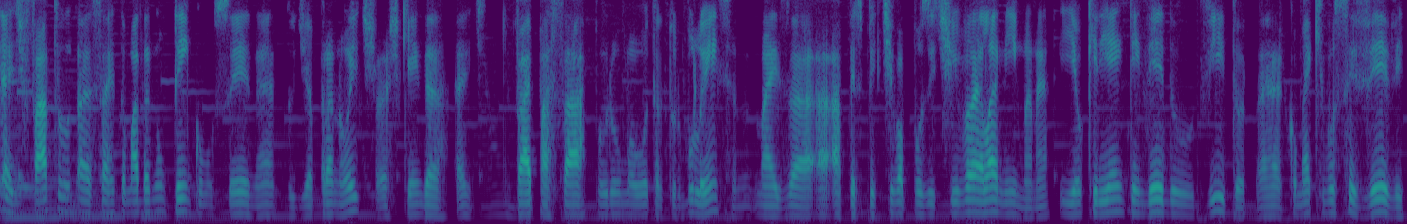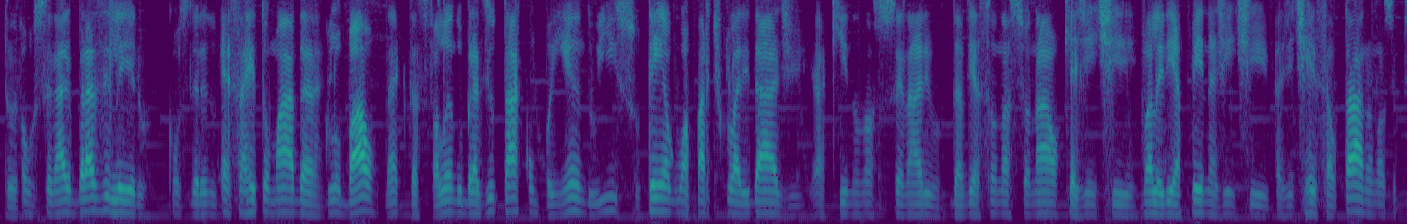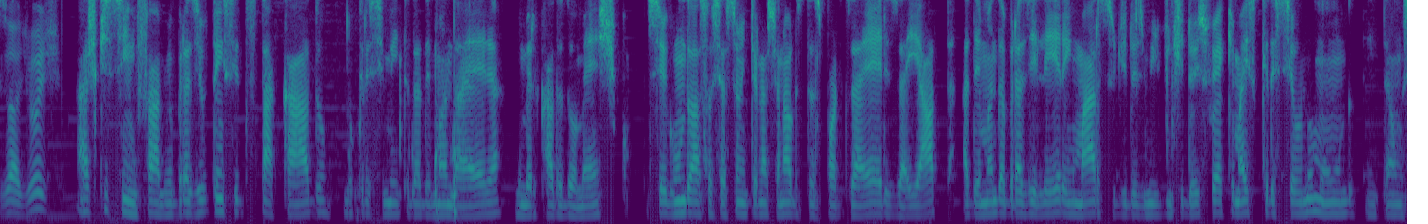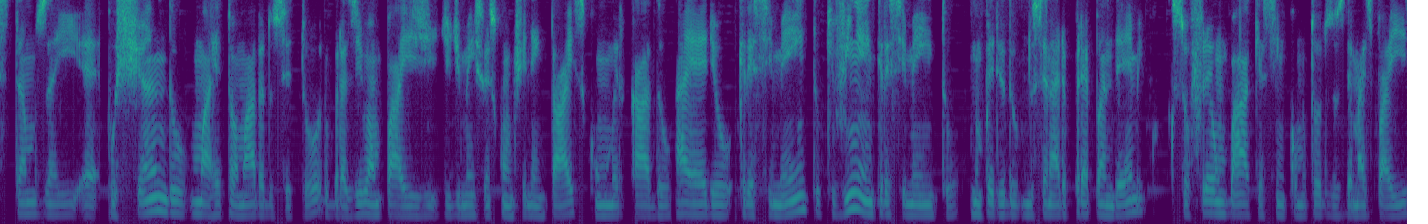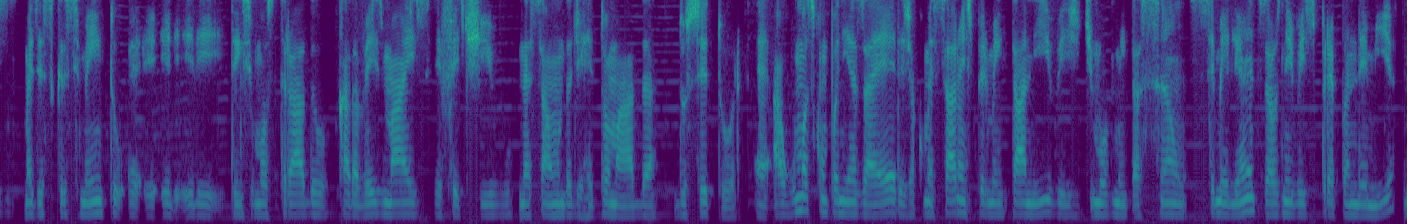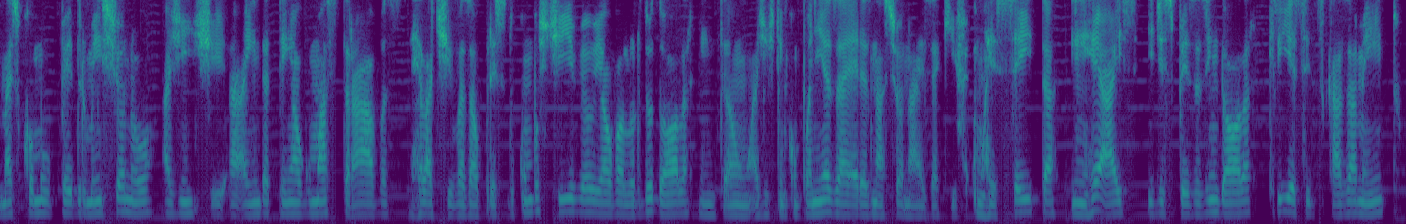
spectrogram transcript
É, de fato, essa retomada não tem como ser, né, do dia para noite. Eu acho que ainda a gente vai passar por uma ou outra turbulência, mas a, a perspectiva positiva ela anima, né? E eu queria entender do Vitor, né, como é que você vê, Vitor, o cenário brasileiro considerando essa retomada global, né, que está se falando, o Brasil está acompanhando isso? Tem alguma particularidade aqui no nosso cenário da aviação nacional que a gente valeria a pena a gente, a gente ressaltar no nosso episódio hoje? Acho que sim, Fábio. O Brasil tem se destacado no crescimento da demanda aérea no mercado doméstico. Segundo a Associação Internacional dos Transportes Aéreos, a IATA, a demanda brasileira em março de 2022 foi a que mais cresceu no mundo. Então, estamos aí é, puxando uma retomada do setor. O Brasil é um país de, de dimensões continentais, com um mercado aéreo crescimento, que vinha em crescimento no período, no cenário pré-pandêmico sofreu um baque, assim como todos os demais países, mas esse crescimento é, é, ele, ele, tem se mostrado cada vez mais efetivo nessa onda de retomada do setor. É, algumas companhias aéreas já começaram a experimentar níveis de movimentação semelhantes aos níveis pré-pandemia, mas como o Pedro mencionou, a gente ainda tem algumas travas relativas ao preço do combustível e ao valor do dólar. Então, a gente tem companhias aéreas nacionais aqui com receita em reais e despesas em dólar, cria esse descasamento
